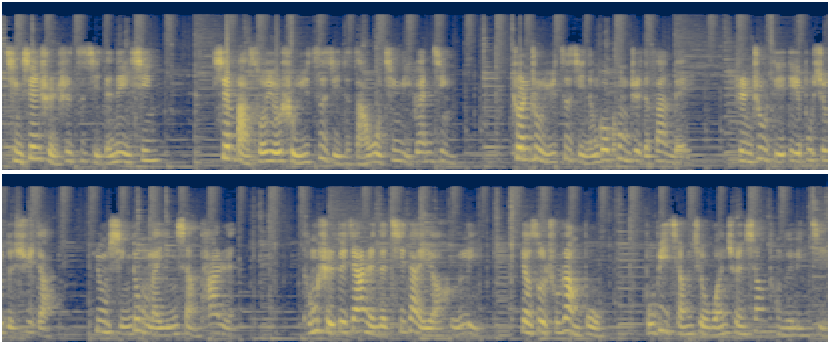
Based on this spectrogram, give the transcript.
请先审视自己的内心。先把所有属于自己的杂物清理干净，专注于自己能够控制的范围，忍住喋喋不休的絮叨，用行动来影响他人。同时，对家人的期待也要合理，要做出让步，不必强求完全相同的理解。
